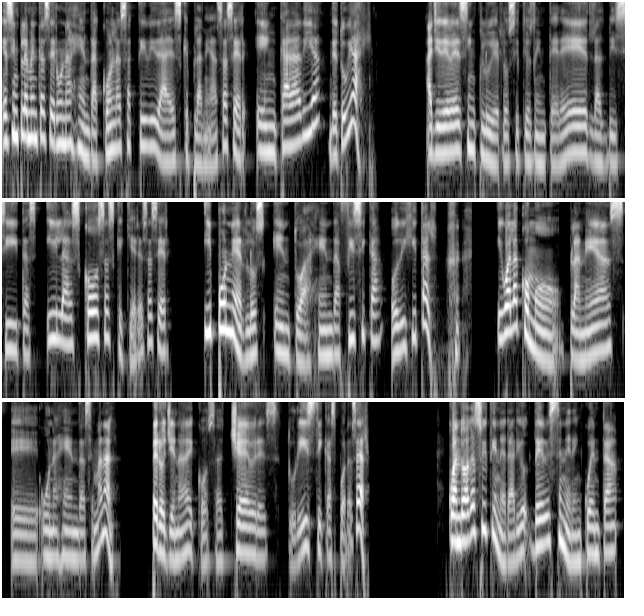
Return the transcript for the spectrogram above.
es simplemente hacer una agenda con las actividades que planeas hacer en cada día de tu viaje. Allí debes incluir los sitios de interés, las visitas y las cosas que quieres hacer y ponerlos en tu agenda física o digital. Igual a como planeas eh, una agenda semanal, pero llena de cosas chéveres, turísticas por hacer. Cuando hagas tu itinerario debes tener en cuenta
